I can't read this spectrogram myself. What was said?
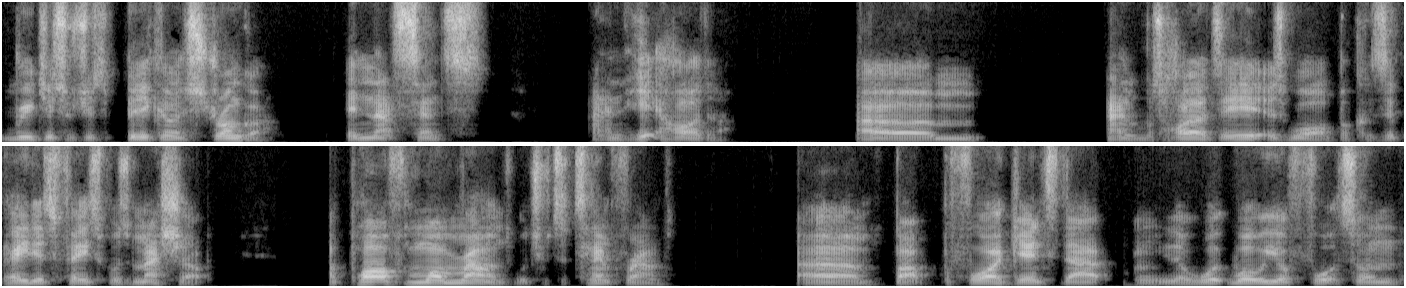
Regis was just bigger and stronger in that sense and hit harder. Um, and was harder to hit as well because Zepeda's face was mash up. Apart from one round, which was the 10th round. Um, but before I get into that, you know, what, what were your thoughts on,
